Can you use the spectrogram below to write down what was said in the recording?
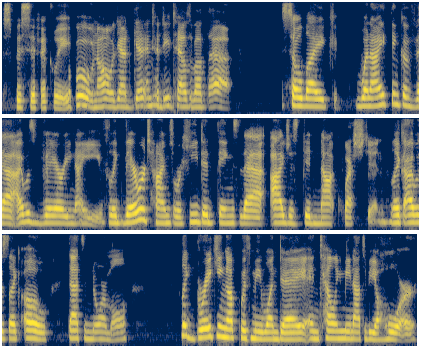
specifically. Oh no, yeah, get into details about that. So like when I think of that, I was very naive. Like there were times where he did things that I just did not question. Like I was like, "Oh, that's normal." Like breaking up with me one day and telling me not to be a whore.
